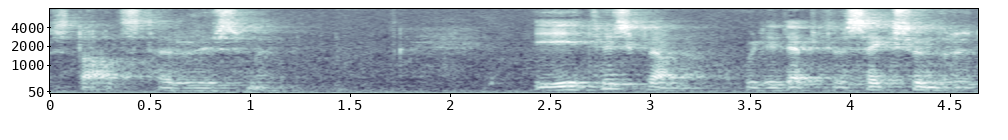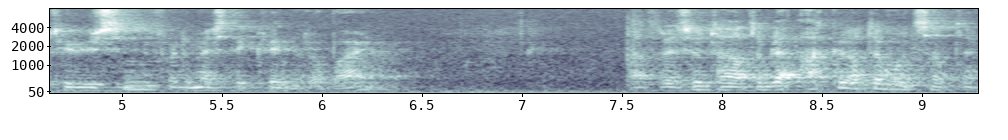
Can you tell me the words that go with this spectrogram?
statsterrorisme i Tyskland, hvor de drepte 600 000, for det meste kvinner og barn, at resultatet ble akkurat det motsatte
